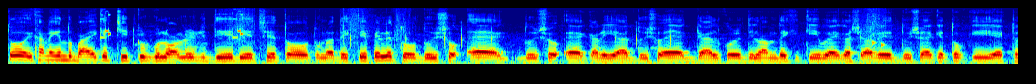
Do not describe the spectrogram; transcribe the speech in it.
তো এখানে কিন্তু বাইকের চিট কোডগুলো অলরেডি দিয়ে দিয়েছে, তো তোমরা দেখতেই পেলে তো দুইশো এক দুইশো এক, আরে ইয়ার দুইশো এক ডায়াল করে দিলাম, দেখি কী বাইক আসে। আরে দুইশো একে তো কি একটা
